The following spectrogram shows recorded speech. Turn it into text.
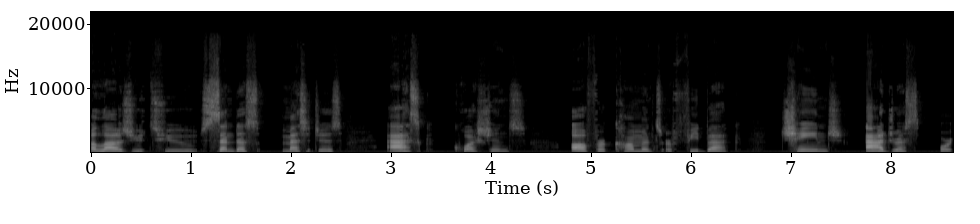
allows you to send us messages, ask questions, offer comments or feedback, change address or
